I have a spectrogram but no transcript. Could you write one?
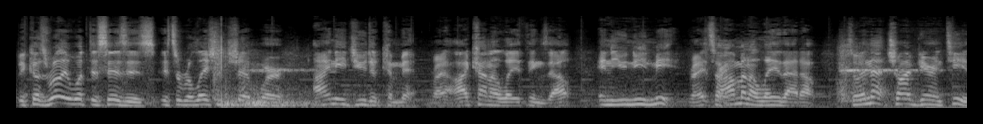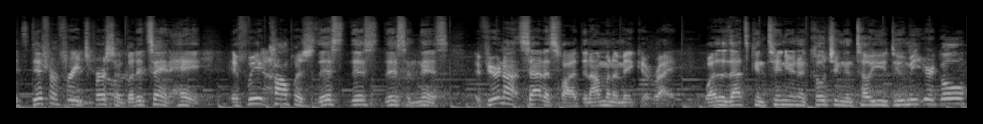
because really what this is is it's a relationship where I need you to commit, right? I kind of lay things out, and you need me, right? So Right. I'm gonna lay that out. So in that tribe guarantee, it's different for each person, but it's saying, hey, if we accomplish this, this, this, and this, if you're not satisfied, then I'm gonna make it right. Whether that's continuing a coaching until you do meet your goal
